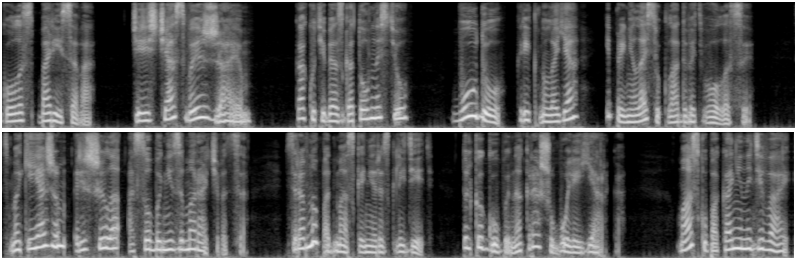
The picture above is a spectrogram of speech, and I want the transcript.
голос Борисова. «Через час выезжаем. Как у тебя с готовностью?» «Буду!» — крикнула я и принялась укладывать волосы. С макияжем решила особо не заморачиваться. Все равно под маской не разглядеть, только губы накрашу более ярко. «Маску пока не надевай»,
